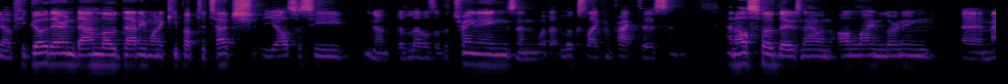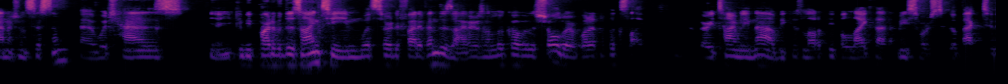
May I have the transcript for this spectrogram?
you know, if you go there and download that and you want to keep up to touch, you also see, you know, the levels of the trainings and what that looks like in practice. And, and also there's now an online learning uh, management system, uh, which has, you know, you can be part of a design team with certified event designers and look over the shoulder of what it looks like. Very timely now because a lot of people like that resource to go back to.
